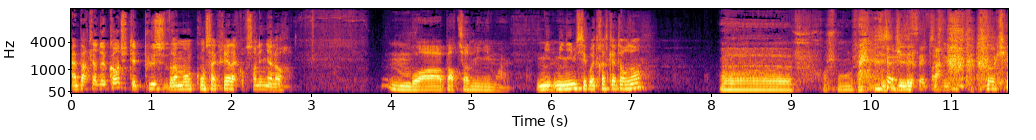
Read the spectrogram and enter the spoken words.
à partir de quand tu t'es plus vraiment consacré à la course en ligne, alors? Bon, à partir de minime, ouais. Mi- Minime, c'est quoi, 13-14 ans? Euh, franchement, je disais. sais pas. ok.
